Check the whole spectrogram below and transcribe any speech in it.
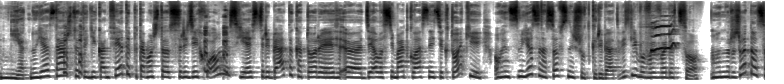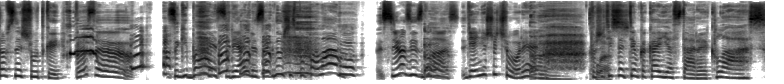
Нет, ну я знаю, что это не конфеты, потому что среди Холмис есть ребята, которые э, дело снимают классные тиктоки. Он смеется над собственной шуткой, ребят. Видели бы вы его лицо? Он ржет над собственной шуткой. Просто загибается, реально, согнувшись пополам. Слезы из глаз. Я не шучу, реально. Пошутить над тем, какая я старая. Класс.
